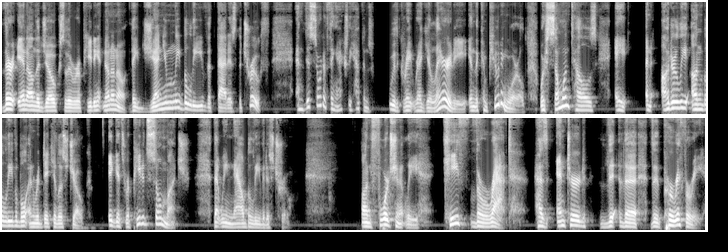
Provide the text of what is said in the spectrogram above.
they're in on the joke, so they're repeating it. No, no, no. They genuinely believe that that is the truth. And this sort of thing actually happens with great regularity in the computing world, where someone tells a an utterly unbelievable and ridiculous joke. It gets repeated so much that we now believe it is true. Unfortunately, Keith the Rat has entered the the the periphery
